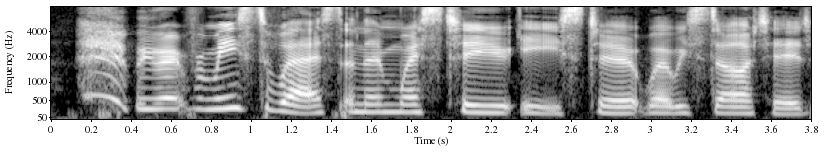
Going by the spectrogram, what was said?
we went from east to west and then west to east to where we started,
